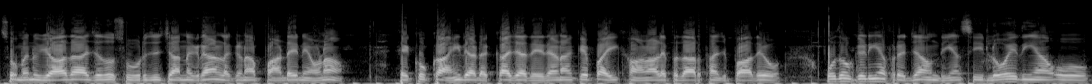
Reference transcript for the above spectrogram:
ਸੋ ਮੈਨੂੰ ਯਾਦ ਆ, ਜਦੋਂ ਸੂਰਜ ਚੰਨ ਗ੍ਰਹਿਣ ਲੱਗਣਾ, ਪਾਂਡੇ ਨੇ ਆਉਣਾ, ਇੱਕੋ ਕਾਹੀ ਦਾ ਡੱਕਾ ਜਿਹਾ ਦੇ ਦੇਣਾ ਕਿ ਭਾਈ, ਖਾਣ ਵਾਲੇ ਪਦਾਰਥਾਂ 'ਚ ਪਾ ਦਿਓ। ਉਦੋਂ ਕਿਹੜੀਆਂ ਫਰਿੱਜਾਂ ਹੁੰਦੀਆਂ ਸੀ, ਲੋਹੇ ਦੀਆਂ, ਉਹ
